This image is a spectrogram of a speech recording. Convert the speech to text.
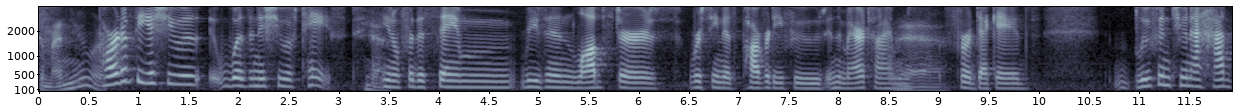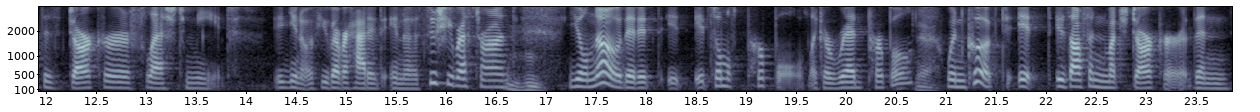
the menu. Or? Part of the issue was an issue of taste. Yeah. You know, for the same reason lobsters were seen as poverty food in the Maritimes Yeah. for decades. Bluefin tuna had this darker fleshed meat. You know, if you've ever had it in a sushi restaurant, Mm-hmm. you'll know that it, it it's almost purple, like a red purple. Yeah. When cooked, it is often much darker than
